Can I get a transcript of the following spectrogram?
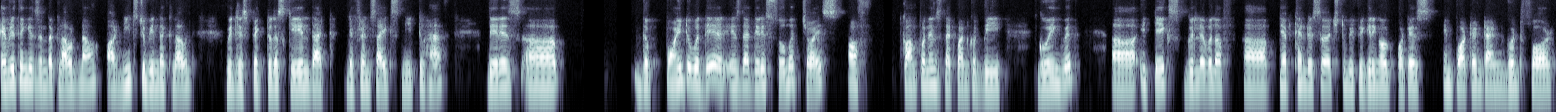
everything is in the cloud now or needs to be in the cloud with respect to the scale that different sites need to have. There is uh, the point over there is that there is so much choice of components that one could be going with. Uh, it takes good level of uh, depth and research to be figuring out what is important and good for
